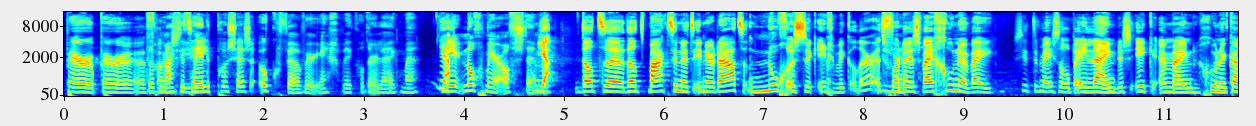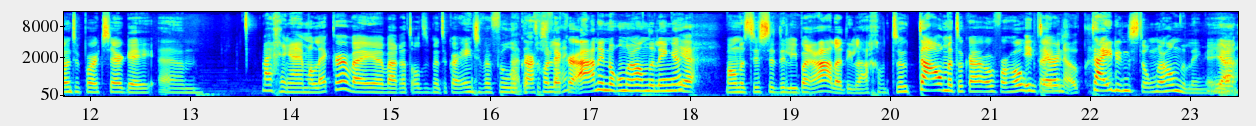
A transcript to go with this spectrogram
per, per eh, dat fractie. maakt het hele proces ook wel weer ingewikkelder, lijkt me. Ja. Meer, nog meer afstemmen. Ja, dat, dat maakte het inderdaad nog een stuk ingewikkelder. Het voordeel Ja. is, wij groenen, wij zitten meestal op één lijn. Dus ik en mijn groene counterpart Sergey, ehm, wij gingen helemaal lekker. Wij waren het altijd met elkaar eens en wij vulden Nou, elkaar gewoon lekker aan in de onderhandelingen. Ja. Maar ondertussen de liberalen, die lagen totaal met elkaar overhoop. Intern tijdens, ook. Tijdens de onderhandelingen, ja. Ja.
